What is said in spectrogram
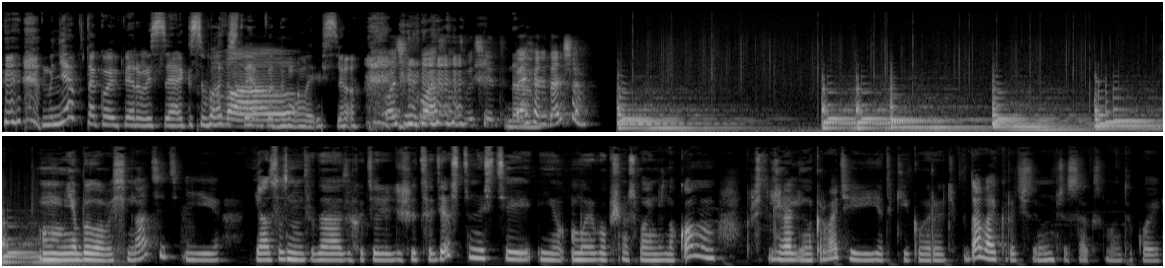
мне бы такой первый секс, вот Вау. что я подумала, и все. Очень классно звучит. Поехали дальше? Мне было 18, и я осознанно тогда захотели лишиться девственности, и мы, в общем, с моим знакомым просто лежали на кровати, и я такие говорю, типа, давай, короче, займемся сексом. Он такой,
